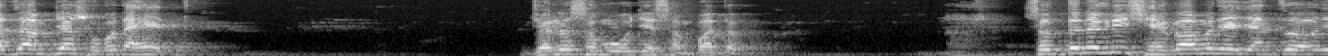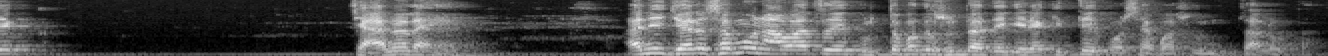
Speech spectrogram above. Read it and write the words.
आज आमच्यासोबत आहेत जनसमूहचे संपादक. संतनगरी शेगावमध्ये ज्यांचं एक चॅनल आहे आणि जनसमूह नावाचं एक वृत्तपत्रसुद्धा ते गेल्या कित्येक वर्षापासून चालवतात.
